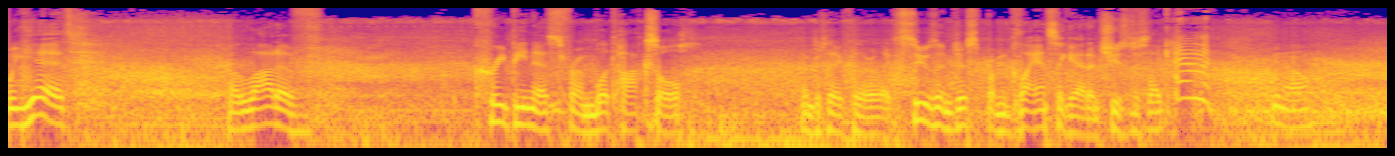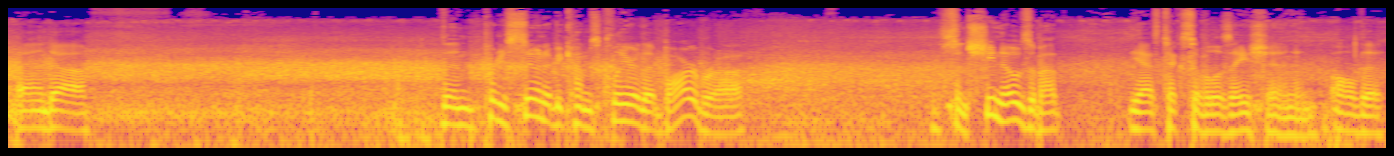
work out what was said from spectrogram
we get a lot of creepiness from Latoxel in particular. Like Susan, just from glancing at him, she's just like, ah, you know. And uh, then pretty soon it becomes clear that Barbara, since she knows about the Aztec civilization and all the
